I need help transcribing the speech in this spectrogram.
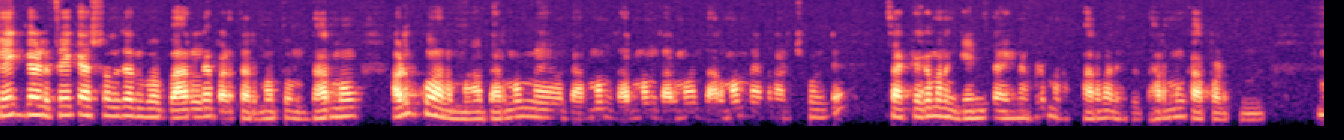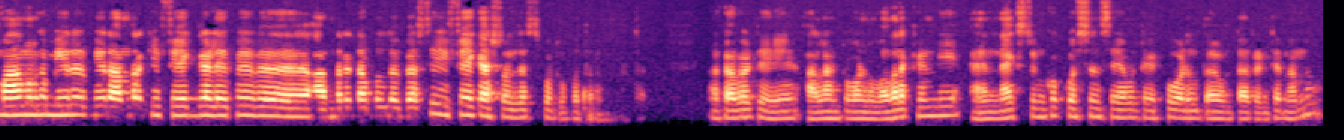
ఫేక్ గర్ల్ ఫేక్ ఆస్ట్రాలజర్ బారినే పడతారు. మొత్తం ధర్మం అడుక్కోవాలమ్మా. ధర్మం మేము ధర్మం ధర్మం ధర్మం ధర్మం మీద నడుచుకుంటే చక్కగా మనం గెంజి తాగినప్పుడు మనకు పర్వాలేదు. ధర్మం కాపాడుతుంది. మామూలుగా మీరు మీరు అందరికి ఫేక్గా అయిపోయి అందరి డబ్బులు దొబ్బేస్తే ఈ ఫేక్ ఆస్ట్రాలజర్స్ కొట్టుకుపోతారు అనమాట కాబట్టి అలాంటి వాళ్ళని వదలకండి. అండ్ నెక్స్ట్ ఇంకో క్వశ్చన్స్ ఏమంటే ఎక్కువ అడుగుతూ ఉంటారంటే నన్ను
